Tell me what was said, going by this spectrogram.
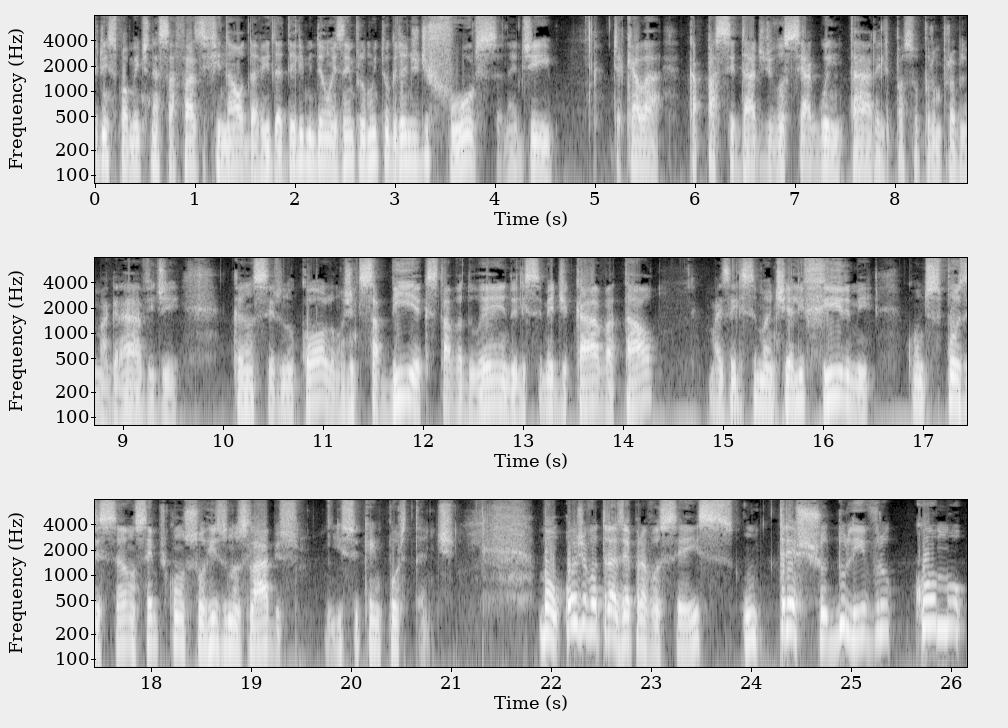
principalmente nessa fase final da vida dele, me deu um exemplo muito grande de força, né, de, de aquela capacidade de você aguentar. Ele passou por um problema grave de câncer no cólon, a gente sabia que estava doendo, ele se medicava tal, mas ele se mantinha ali firme, com disposição, sempre com um sorriso nos lábios. Isso que é importante. Bom, hoje eu vou trazer para vocês um trecho do livro como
